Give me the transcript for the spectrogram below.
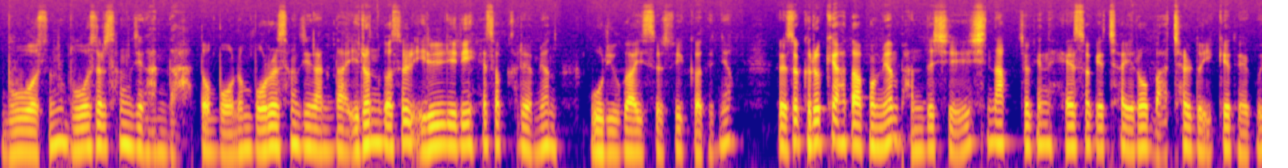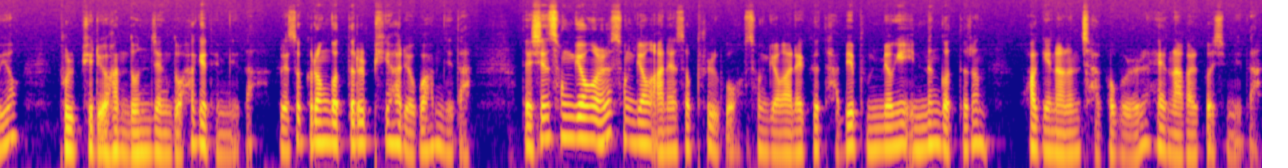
무엇은 무엇을 상징한다. 또 뭐는 뭐를 상징한다. 이런 것을 일일이 해석하려면 오류가 있을 수 있거든요. 그래서 그렇게 하다 보면 반드시 신학적인 해석의 차이로 마찰도 있게 되고요. 불필요한 논쟁도 하게 됩니다. 그래서 그런 것들을 피하려고 합니다. 대신 성경을 성경 안에서 풀고 성경 안에 그 답이 분명히 있는 것들은 확인하는 작업을 해 나갈 것입니다.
